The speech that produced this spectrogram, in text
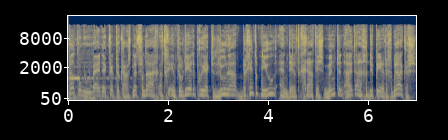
Welkom bij de Cryptocast. Met vandaag het geïmplodeerde project Luna begint opnieuw en deelt gratis munten uit aan gedupeerde gebruikers.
